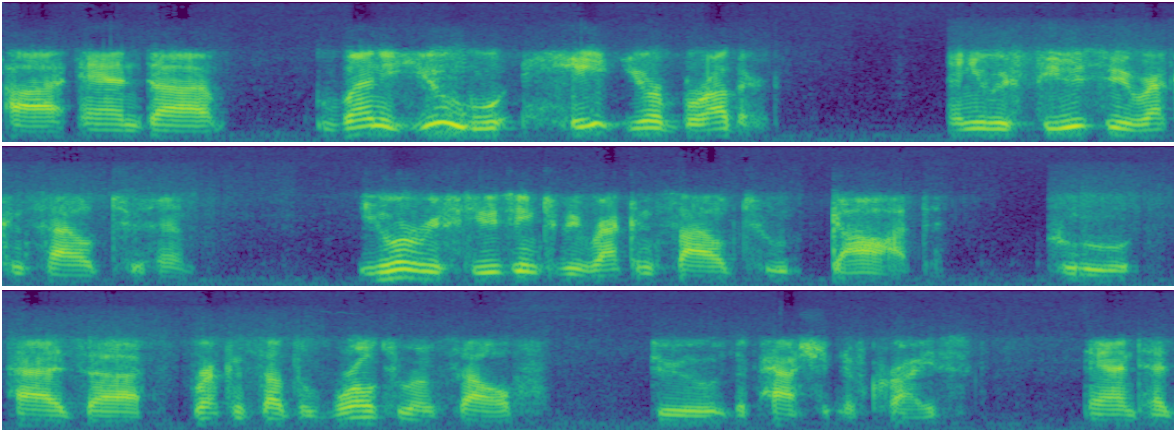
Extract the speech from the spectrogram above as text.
Uh, and uh, when you hate your brother and you refuse to be reconciled to him, you are refusing to be reconciled to God, who has uh, reconciled the world to himself through the passion of Christ and has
